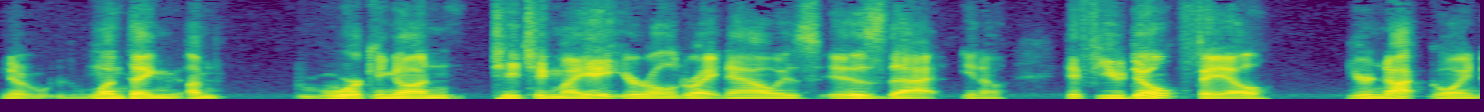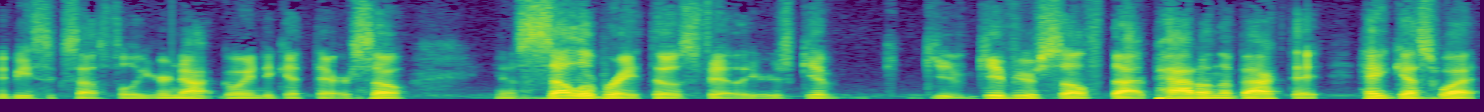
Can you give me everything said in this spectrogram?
you know, one thing I'm working on teaching my eight year old right now is is that you know if you don't fail, you're not going to be successful. You're not going to get there. So you know, celebrate those failures. Give give give yourself that pat on the back that hey, guess what?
